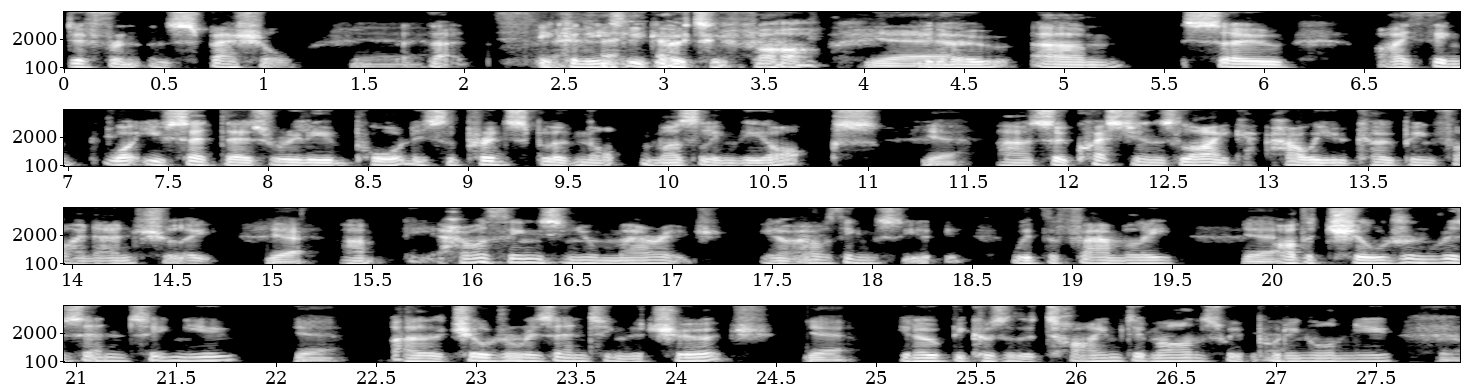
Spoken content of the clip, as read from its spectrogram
different and special, yeah. that it can easily go too far. Yeah. You know, um, so I think what you said there is really important. It's the principle of not muzzling the ox. Yeah. Uh, so questions like, how are you coping financially? Yeah. Um, how are things in your marriage? You know, yeah. how are things with the family? Yeah. Are the children resenting you? Yeah are the children resenting the church? Yeah. You know, because of the time demands we're yeah. putting on you. Yeah.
